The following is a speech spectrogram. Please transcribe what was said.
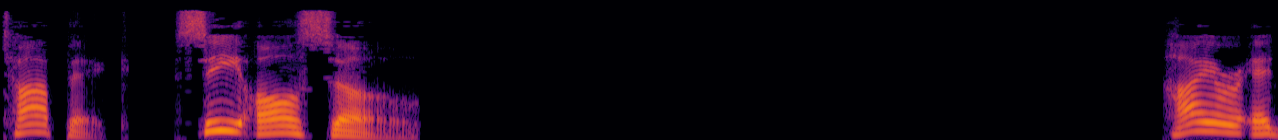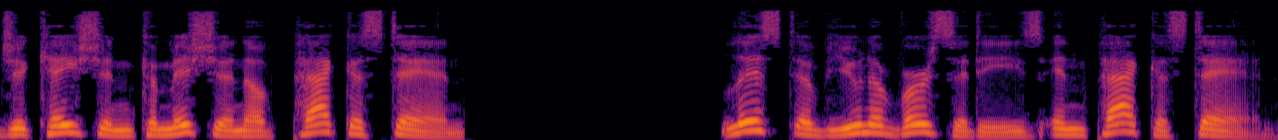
Topic. See also Higher Education Commission of Pakistan. List of universities in Pakistan.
